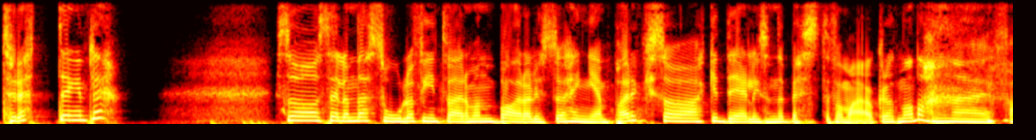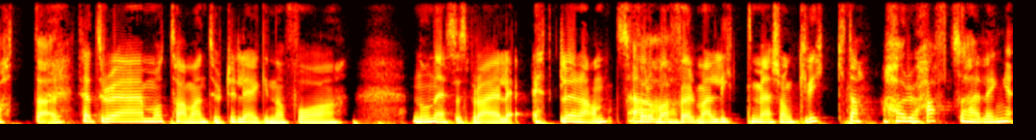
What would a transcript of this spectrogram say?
trøtt, egentlig. Så selv om det er sol og fint vær og man bare har lyst til å henge i en park, så er ikke det liksom det beste for meg akkurat nå. da. Nej, jag fattar. Så jeg tror jeg må ta meg en tur til legen og få noe nesespray eller et eller annet, for Ja. å bare føle meg litt mer sånn kvikk. da. Har du haft så här länge?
